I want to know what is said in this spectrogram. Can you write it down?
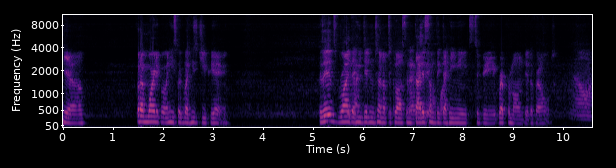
Yeah. But I'm worried about when he spoke about his GPA. Because it is right yeah. that he didn't turn up to class, and that is something that he needs to be reprimanded about. No,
